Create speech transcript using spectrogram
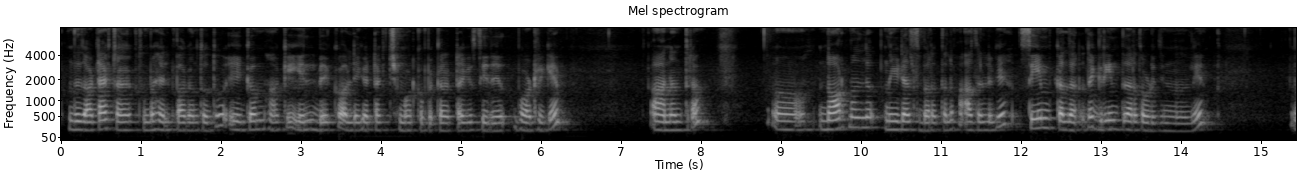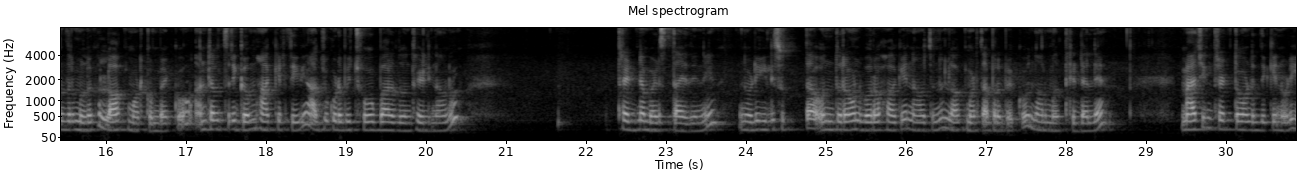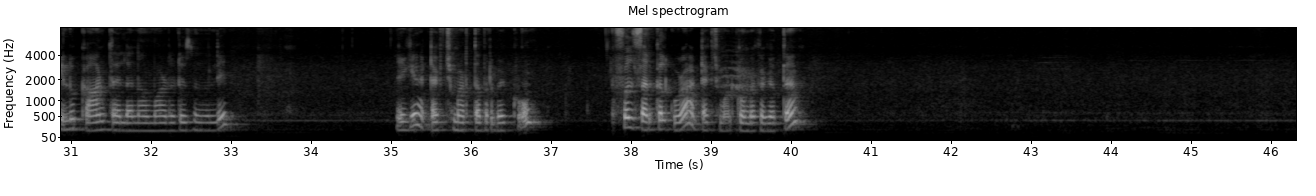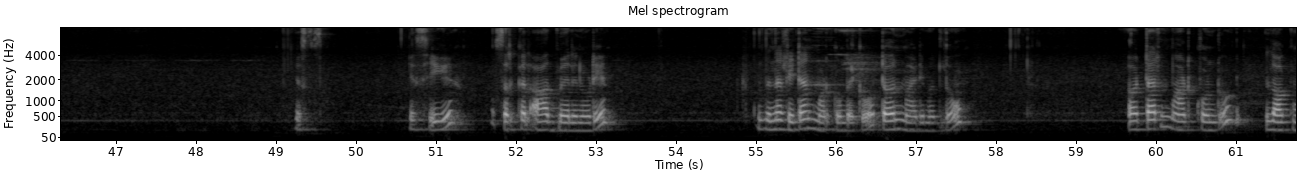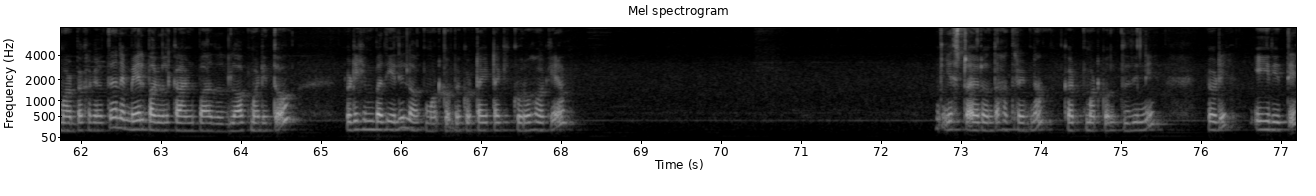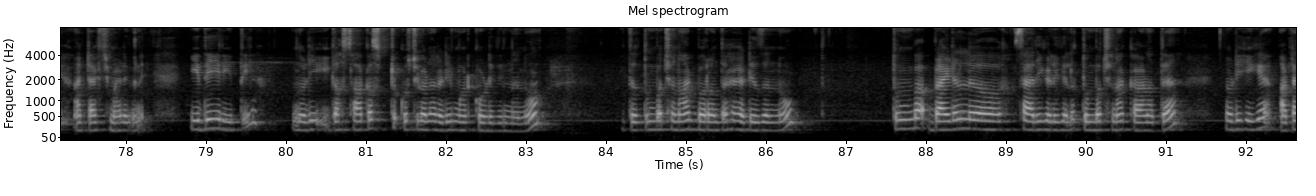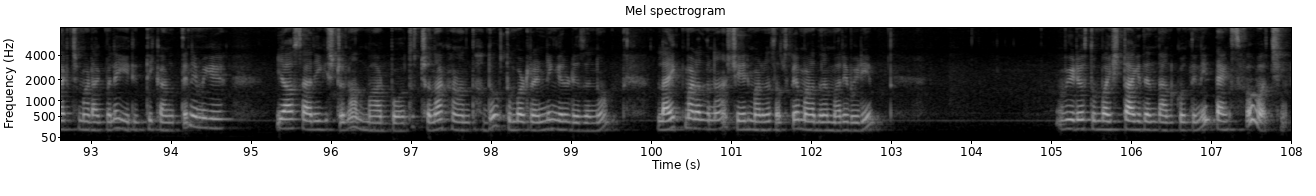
ಅಂದರೆ ಇದು ಅಟ್ಯಾಚ್ ಆಗೋಕ್ಕೆ ತುಂಬ ಹೆಲ್ಪ್ ಆಗೋಂಥದ್ದು. ಈ ಗಮ್ ಹಾಕಿ ಎಲ್ಲಿ ಬೇಕೋ ಅಲ್ಲಿಗೆ ಟಚ್ ಮಾಡ್ಕೋಬೇಕು ಕರೆಕ್ಟಾಗಿ ಸೀರೆ ಬಾರ್ಡ್ರಿಗೆ ಆನಂತರ ನಾರ್ಮಲ್ ನೀಡಲ್ಸ್ ಬರುತ್ತಲ್ಲ ಅದರೊಳಗೆ ಸೇಮ್ ಕಲರ್ ಅಂದರೆ ಗ್ರೀನ್ ಥರ ತೊಗೊಂಡಿದ್ದೀನಿ ನಾನಲ್ಲಿ. ಅದ್ರ ಮೂಲಕ ಲಾಕ್ ಮಾಡ್ಕೊಬೇಕು. ಅಂದರೆ ಒಂದು ಸರಿ ಗಮ್ ಹಾಕಿರ್ತೀವಿ ಅದು ಕೂಡ ಬಿಚ್ಚಿ ಹೋಗಬಾರ್ದು ಅಂತ ಹೇಳಿ ನಾನು ಥ್ರೆಡ್ನ ಬಳಸ್ತಾ ಇದ್ದೀನಿ. ನೋಡಿ, ಇಲ್ಲಿ ಸುತ್ತ ಒಂದು ರೌಂಡ್ ಬರೋ ಹಾಗೆ ನಾವು ಅದನ್ನು ಲಾಕ್ ಮಾಡ್ತಾ ಬರಬೇಕು ನಾರ್ಮಲ್ ಥ್ರೆಡ್ಡಲ್ಲೇ ಮ್ಯಾಚಿಂಗ್ ಥ್ರೆಡ್ ತೊಗೊಂಡಿದ್ದಕ್ಕೆ ನೋಡಿ, ಎಲ್ಲೂ ಕಾಣ್ತಾ ಇಲ್ಲ ನಾವು ಮಾಡೋ ಡಿಸೈನಲ್ಲಿ ಹೀಗೆ ಅಟ್ಯಾಚ್ ಮಾಡ್ತಾ ಬರಬೇಕು. ಫುಲ್ ಸರ್ಕಲ್ ಕೂಡ ಅಟ್ಯಾಚ್ ಮಾಡ್ಕೊಬೇಕಾಗತ್ತೆ. ಎಸ್ ಎಸ್ ಹೀಗೆ ಸರ್ಕಲ್ ಆದಮೇಲೆ ನೋಡಿ. ಅದನ್ನು ರಿಟರ್ನ್ ಮಾಡ್ಕೊಬೇಕು. ಟರ್ನ್ ಮಾಡಿ ಮೊದಲು. ಟರ್ನ್ ಮಾಡಿಕೊಂಡು ಲಾಕ್ ಮಾಡಬೇಕಾಗಿರುತ್ತೆ. ಅಂದರೆ ಮೇಲ್ಭಾಗದಲ್ಲಿ ಕಾಣಬಾರ್ದು ಲಾಕ್ ಮಾಡಿದ್ದು. ನೋಡಿ, ಹಿಂಬದಿಯಲ್ಲಿ ಲಾಕ್ ಮಾಡ್ಕೋಬೇಕು. ಟೈಟಾಗಿ ಕೂರೋ ಹಾಗೆ. ಎಷ್ಟಾಗಿರುವಂತಹ ಥ್ರೆಡ್ನ ಕಟ್ ಮಾಡ್ಕೊತಿದ್ದೀನಿ. ನೋಡಿ, ಈ ರೀತಿ ಅಟ್ಯಾಚ್ ಮಾಡಿದ್ದೀನಿ. ಇದೇ ರೀತಿ ನೋಡಿ, ಈಗ ಸಾಕಷ್ಟು ಕುಚ್ಚುಗಳನ್ನ ರೆಡಿ ಮಾಡ್ಕೊಂಡಿದ್ದೀನಿ ನಾನು. ಇದು ತುಂಬ ಚೆನ್ನಾಗಿ ಬರುವಂತಹ ಡಿಸೈನು ತುಂಬ ಬ್ರೈಡಲ್ ಸ್ಯಾರಿಗಳಿಗೆಲ್ಲ ತುಂಬ ಚೆನ್ನಾಗಿ ಕಾಣುತ್ತೆ. ನೋಡಿ, ಹೀಗೆ ಅಟ್ಯಾಚ್ ಮಾಡಾದ್ಮೇಲೆ ಈ ರೀತಿ ಕಾಣುತ್ತೆ. ನಿಮಗೆ ಯಾವ ಸ್ಯಾರಿಗೆ ಇಷ್ಟನೋ ಅದು ಮಾಡ್ಬೋದು. ಚೆನ್ನಾಗಿ ಕಾಣೋಂತಹದ್ದು ತುಂಬ ಟ್ರೆಂಡಿಂಗ್ ಇರೋ ಡಿಸೈನು ಲೈಕ್ ಮಾಡೋದನ್ನು ಶೇರ್ ಮಾಡೋದನ್ನು ಸಬ್ಸ್ಕ್ರೈಬ್ ಮಾಡೋದನ್ನು ಮರಿಬೇಡಿ. ವಿಡಿಯೋ ತುಂಬ ಇಷ್ಟ ಆಗಿದೆ ಅಂತ ಅನ್ಕೋತೀನಿ. Thanks for watching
